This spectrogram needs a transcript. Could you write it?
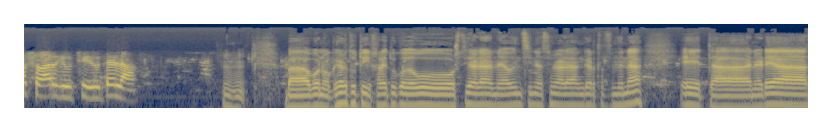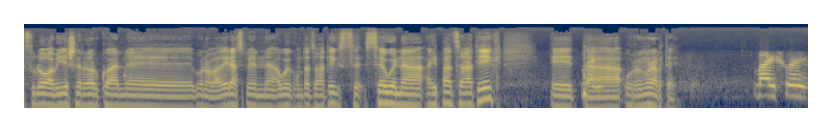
oso argi utzi dutela. Ba, bueno, gertutik jarraituko dugu ostiralean audentzi nazionalean gertatzen dena, eta nerea zuloga mila esker gaurkoan, e, bueno, badirazpen hauek kontatzagatik, zeuena aipatzagatik, eta bai. urrengor arte. Bai, zuei.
